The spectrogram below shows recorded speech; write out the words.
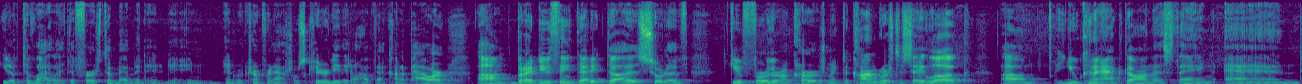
you know, to violate the First Amendment in, in, in return for national security. They don't have that kind of power. Um, but I do think that it does sort of give further encouragement to Congress to say, look, um, you can act on this thing and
